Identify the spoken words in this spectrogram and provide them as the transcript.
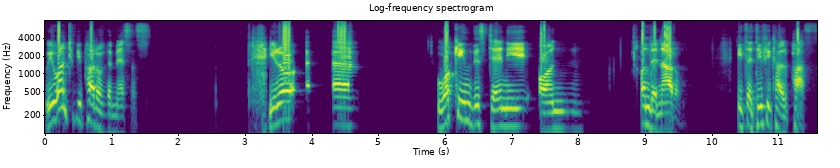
We want to be part of the masses. You know, uh, walking this journey on on the narrow, it's a difficult path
